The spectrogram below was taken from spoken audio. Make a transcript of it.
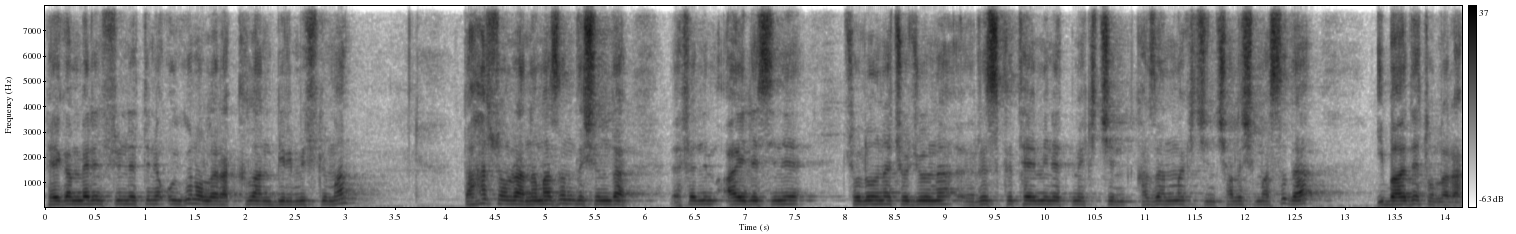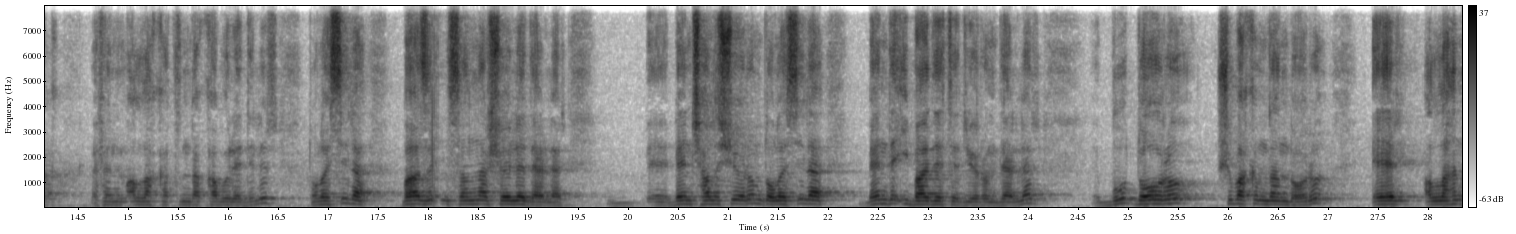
peygamberin sünnetine uygun olarak kılan bir Müslüman daha sonra namazın dışında efendim ailesini çoluğuna çocuğuna rızkı temin etmek için kazanmak için çalışması da ibadet olarak efendim Allah katında kabul edilir. Dolayısıyla bazı insanlar şöyle derler. Ben çalışıyorum dolayısıyla ben de ibadet ediyorum derler. Bu doğru şu bakımdan doğru. Eğer Allah'ın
